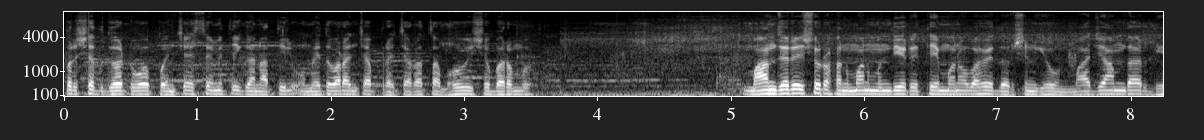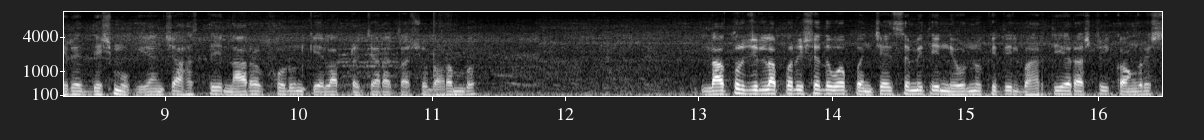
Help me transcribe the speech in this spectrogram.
परिषद गट व पंचायत समिती गणातील उमेदवारांच्या प्रचाराचा भव्य शुभारंभ मांजरेश्वर हनुमान मंदिर येथे मनोभावे दर्शन घेऊन माजी आमदार धीरज देशमुख यांच्या हस्ते नारळ फोडून केला प्रचाराचा शुभारंभ. लातूर जिल्हा परिषद व पंचायत समिती निवडणुकीतील भारतीय राष्ट्रीय काँग्रेस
